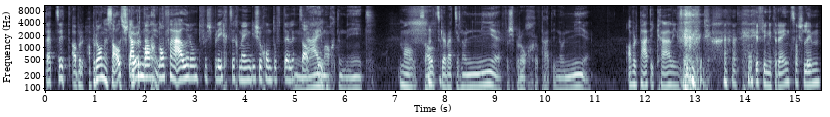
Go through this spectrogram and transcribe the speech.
that's it. Aber Aber auch ein Salzgeber macht noch Fehler und verspricht sich manchmal und kommt auf die nein, macht er nicht. Mal. Salzgeber hat sich noch nie versprochen, Paddy, noch nie. Aber Paddy Kählin sicher. Ich finde den einen so schlimm.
